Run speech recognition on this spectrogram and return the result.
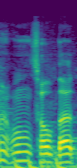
I Well, so hope that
